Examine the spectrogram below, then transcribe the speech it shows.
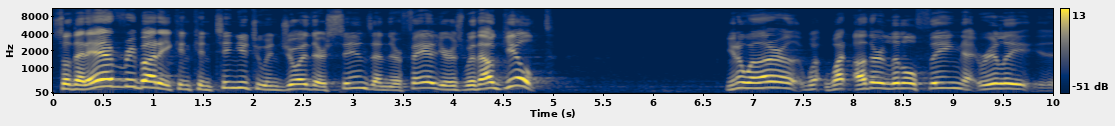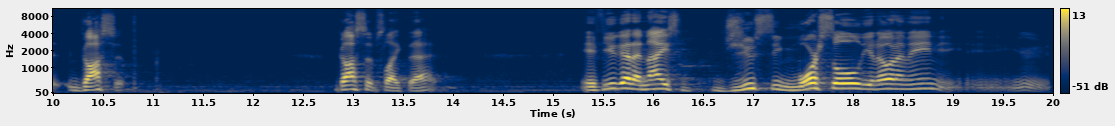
so that everybody can continue to enjoy their sins and their failures without guilt. You know what other, what other little thing that really, uh, gossip. Gossip's like that. If you got a nice juicy morsel, you know what I mean?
